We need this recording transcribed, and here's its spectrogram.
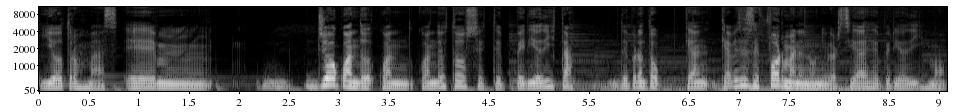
y otros más. Em, yo cuando, cuando, estos este, periodistas de pronto que, a veces se forman en universidades de periodismo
